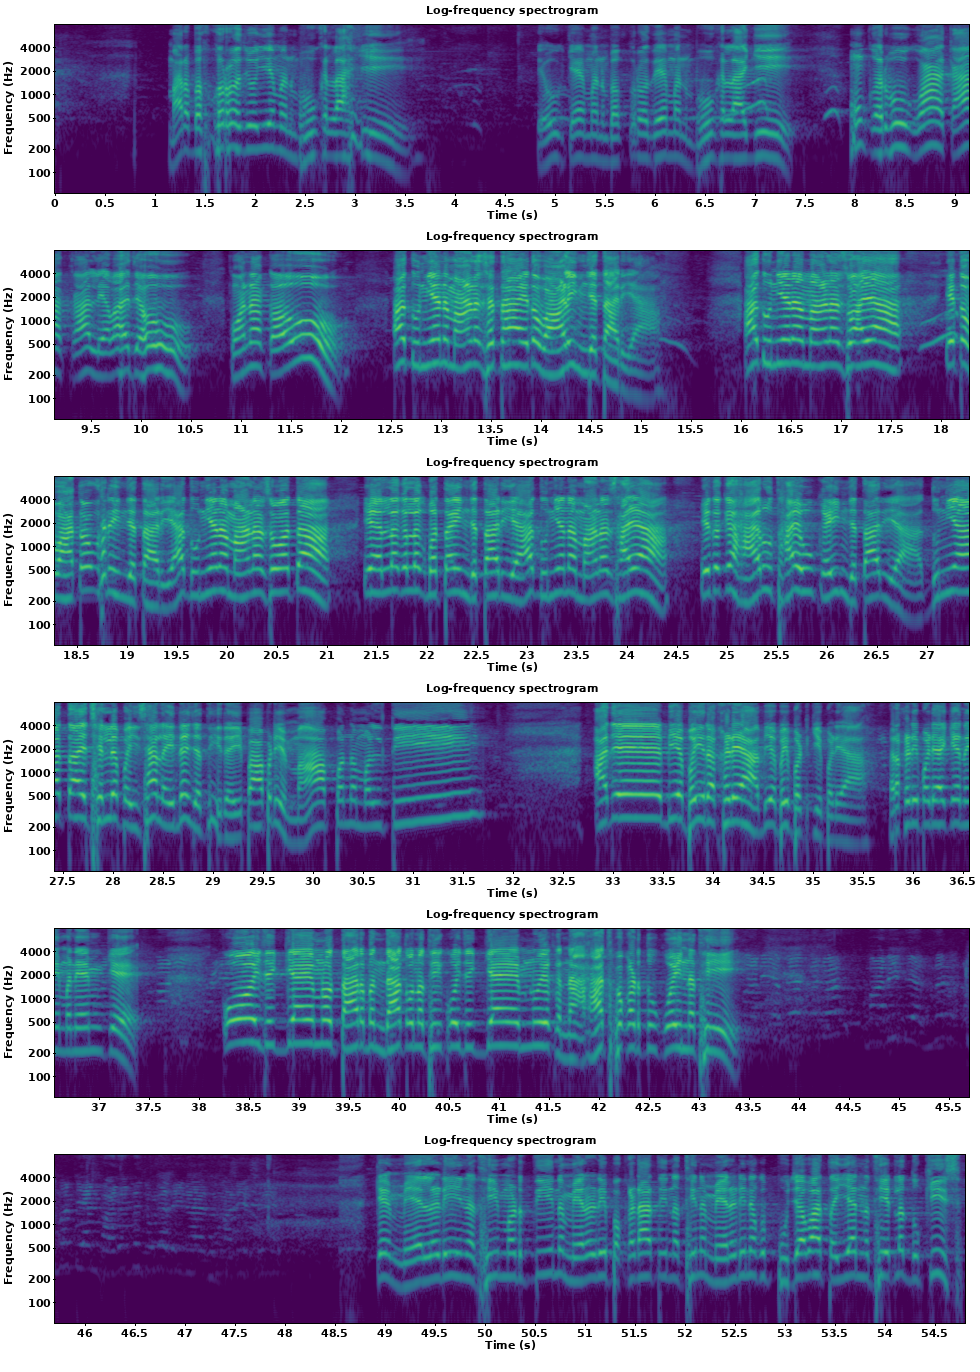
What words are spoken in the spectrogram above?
મારો બકરો જોઈએ મને ભૂખ લાગી. એવું કે મને બકરો દે મને ભૂખ લાગી. હું કરવું કા કા લેવા જવું કોને કહું? આ દુનિયાના માણસ હતા, એ તો વાળીને જતા રહ્યા. આ દુનિયાના માણસો આયા, એ તો વાતો કરીને જતા રહ્યા. આ દુનિયાના માણસો હતા, એ અલગ અલગ બતાવીને જતા રહ્યા. આ દુનિયાના માણસ આયા, એ તો કે સારું થાય એવું કહીને જતા રહ્યા. દુનિયા હતા, એ છેલ્લે પૈસા લઈને જતી રહી. પણ આપણી મા આપણને મળતી. આજે બે ભાઈ રખડ્યા, બે ભાઈ ભટકી પડ્યા. રખડી પડ્યા કે નહીં મને એમ કે? કોઈ જગ્યાએ એમનો તાર બંધાતો નથી, કોઈ જગ્યાએ એમનું એક હાથ પકડતું કોઈ નથી. કે મેલડી નથી મળતી ને મેલડી પકડાતી નથી ને મેલડીને કોઈ પૂજાવા તૈયાર નથી એટલે દુખીશ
